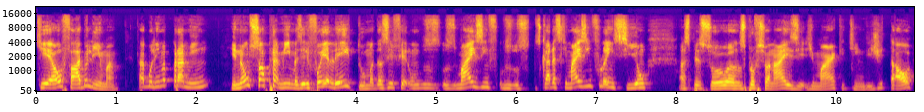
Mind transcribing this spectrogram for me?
que é o Fábio Lima. Fábio Lima, para mim, e não só para mim, mas ele foi eleito uma das, um dos, dos mais dos, dos, caras que mais influenciam as pessoas, os profissionais de, de marketing digital,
